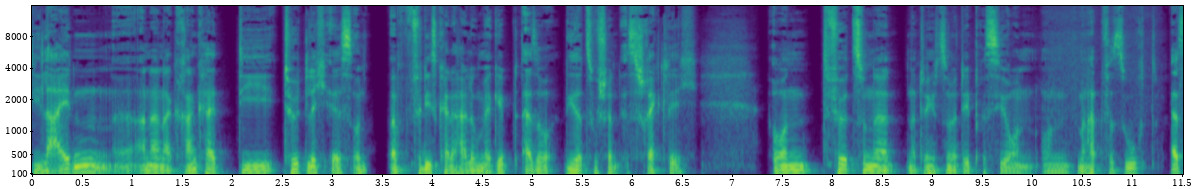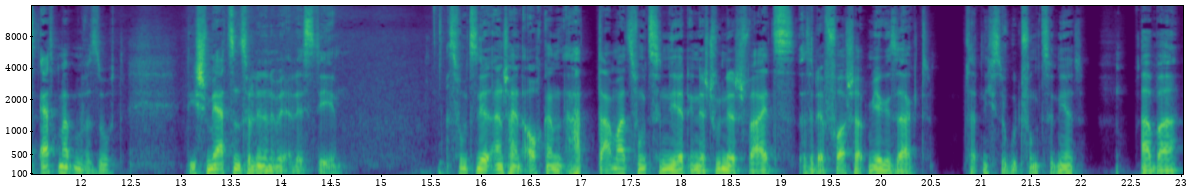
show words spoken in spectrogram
die leiden äh, an einer Krankheit, die tödlich ist und äh, für die es keine Heilung mehr gibt. Also dieser Zustand ist schrecklich und führt zu einer, natürlich zu einer Depression. Und man hat versucht, als erstmal hat man versucht, die Schmerzen zu lindern mit LSD. Es funktioniert anscheinend auch ganz, hat damals funktioniert in der Studie der Schweiz. Also der Forscher hat mir gesagt, es hat nicht so gut funktioniert. Aber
